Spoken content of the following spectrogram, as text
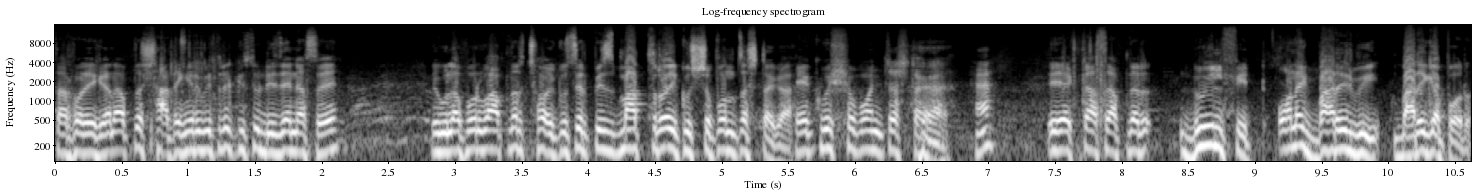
তারপর এখানে আপনার শার্টিং এর ভিতরে কিছু ডিজাইন আছে। এগুলা পড়বে আপনার ছয় কুচের পিস মাত্র একুশশো পঞ্চাশ টাকা। একুশশো পঞ্চাশ টাকা। হ্যাঁ। হ্যাঁ? এই একটা আছে আপনার ডুইল ফিট অনেক বাড়ির বাড়ি কাপড়।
